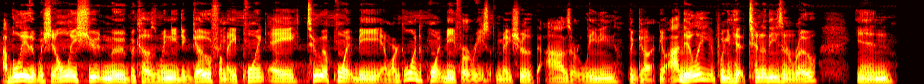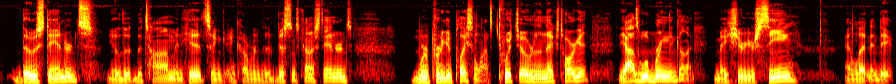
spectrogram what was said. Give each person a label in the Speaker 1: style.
Speaker 1: I believe that we should only shoot and move because we need to go from a point A to a point B, and we're going to point B for a reason. Make sure that the eyes are leading the gun. You know, ideally, if we can hit 10 of these in a row in those standards, you know, the, the time and hits and, and covering the distance kind of standards, we're in a pretty good place in life. Twitch over to the next target, the eyes will bring the gun. Make sure you're seeing and letting it do.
